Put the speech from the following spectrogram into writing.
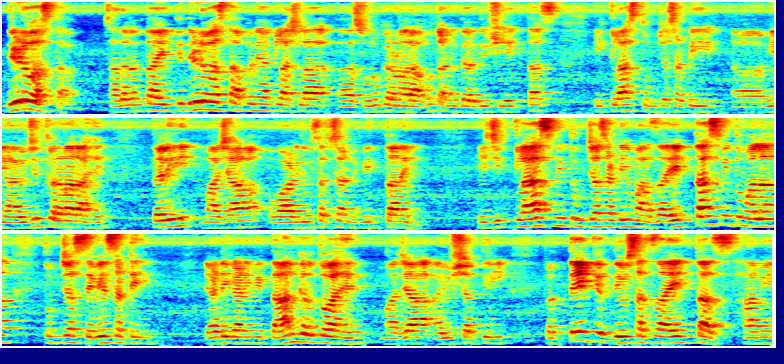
दीड वाजता साधारणतः एक ते दीड वाजता आपण या क्लासला सुरू करणार आहोत आणि दर दिवशी एक तास ही क्लास तुमच्यासाठी मी आयोजित करणार आहे. तरी माझ्या वाढदिवसाच्या निमित्ताने ही जी क्लास मी तुमच्यासाठी माझा एक तास मी तुम्हाला तुमच्या सेवेसाठी या ठिकाणी मी दान करतो आहे. माझ्या आयुष्यातील प्रत्येक दिवसाचा एक तास हा मी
